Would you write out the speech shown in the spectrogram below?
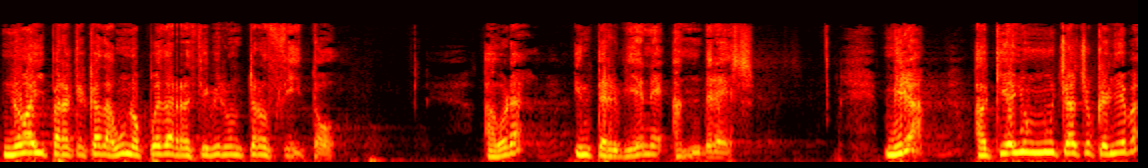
no hay para que cada uno pueda recibir un trocito. Ahora interviene Andrés. Mira, aquí hay un muchacho que lleva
